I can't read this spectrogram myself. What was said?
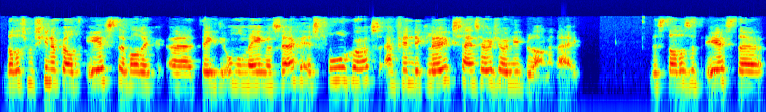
dat is misschien ook wel het eerste wat ik uh, tegen die ondernemer zeg, is volgers en vind ik leuk zijn sowieso niet belangrijk. Dus dat is het eerste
